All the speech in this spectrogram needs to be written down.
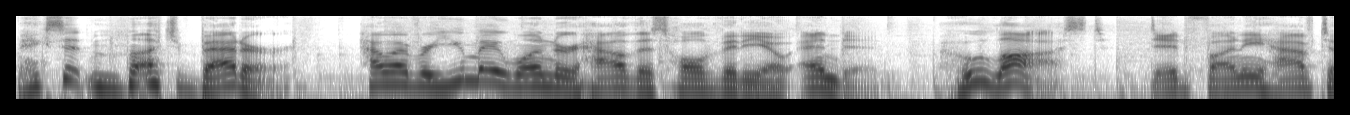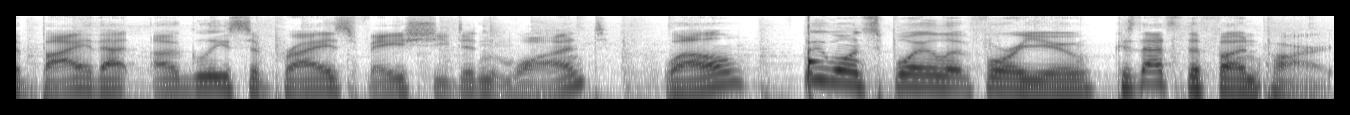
makes it much better. However, you may wonder how this whole video ended. Who lost? Did Funneh have to buy that ugly surprise face she didn't want? Well, we won't spoil it for you, because that's the fun part.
